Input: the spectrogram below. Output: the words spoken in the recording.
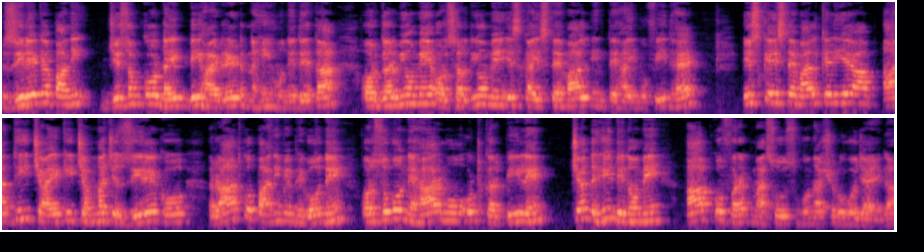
जीरे का पानी जिसम को डिहाइड्रेट नहीं होने देता, और गर्मियों में और सर्दियों में इसका इस्तेमाल इंतहाई मुफीद है। इसके इस्तेमाल के लिए आप आधी चाय की चम्मच जीरे को रात को पानी में भिगो दें और सुबह निहार मुँह उठकर पी लें। चंद ही दिनों में आपको फ़र्क महसूस होना शुरू हो जाएगा।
